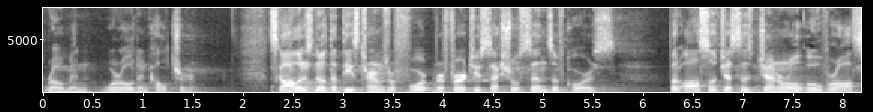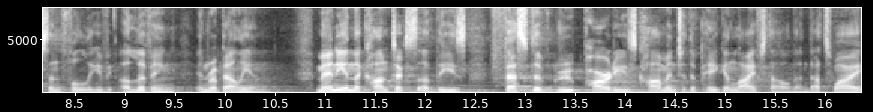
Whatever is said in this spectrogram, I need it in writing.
Roman world and culture. Scholars note that these terms refer, refer, to sexual sins, of course, but also just as general overall sinful uh, living in rebellion. Many in the context of these festive group parties common to the pagan lifestyle, then. That's why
